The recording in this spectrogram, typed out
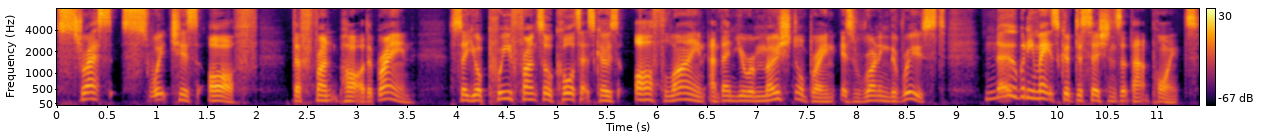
Stress switches off the front part of the brain. So your prefrontal cortex goes offline and then your emotional brain is running the roost. Nobody makes good decisions at that point.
